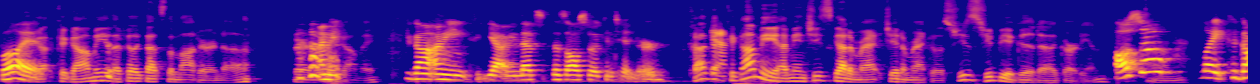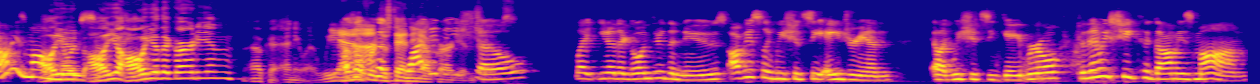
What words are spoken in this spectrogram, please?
but Kagami. I feel like that's the modern uh, Marinette I mean- Kagami. Kaga- I mean, yeah, I mean that's that's also a contender. Kaga- Yeah. Kagami. I mean, she's got a mirac- she had a miraculous. She's she'd be a good uh, guardian. Also, Um, like Kagami's mom. all you would, all you, something. all you the guardian. Okay. Anyway, we. I don't if Yeah. we're just handing Why out did they show? Like you know, they're going through the news. Obviously, we should see Adrien. Like we should see Gabriel, but then we see Kagami's mom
